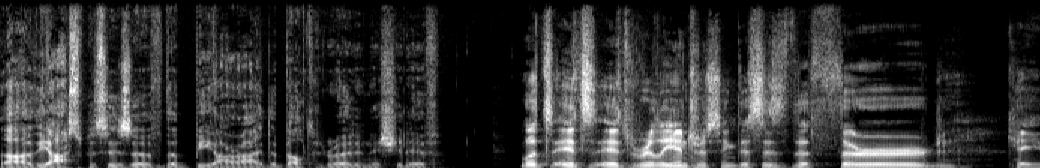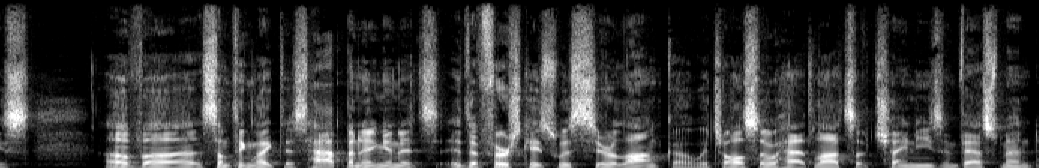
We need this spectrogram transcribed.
uh, the auspices of the BRI, the Belt and Road Initiative? Well, it's it's it's really interesting. This is the third case of uh, something like this happening, and it's the first case was Sri Lanka, which also had lots of Chinese investment.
